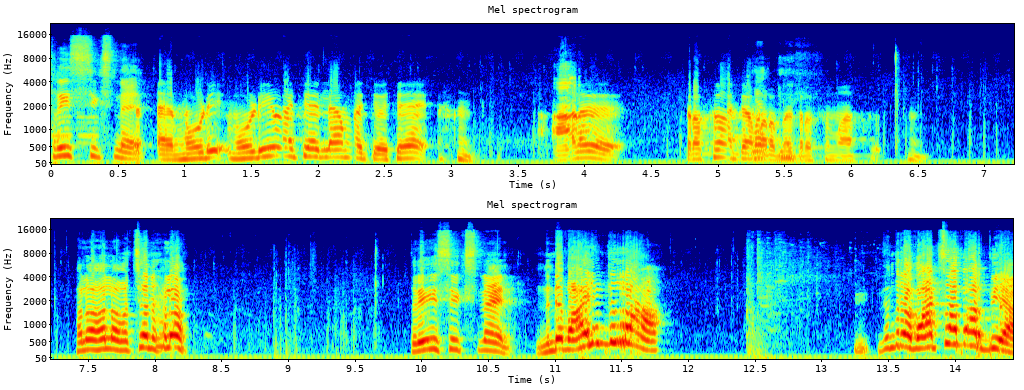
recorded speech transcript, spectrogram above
three six nine മുടി മുടി മാറ്റി എല്ലാം മാറ്റി പക്ഷേ ആൾ ഡ്രസ് മാറ്റാൻ പറഞ്ഞു ഡ്രസ് മാസ്ക്. ഹലോ ഹലോ മച്ചാൻ ഹലോ. ത്രീ സിക്സ് നയൻ നിന്റെ വായിലെന്തറാ ഇതെന്താ വാട്സാപ്പ് ആർപ്പിയാ?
